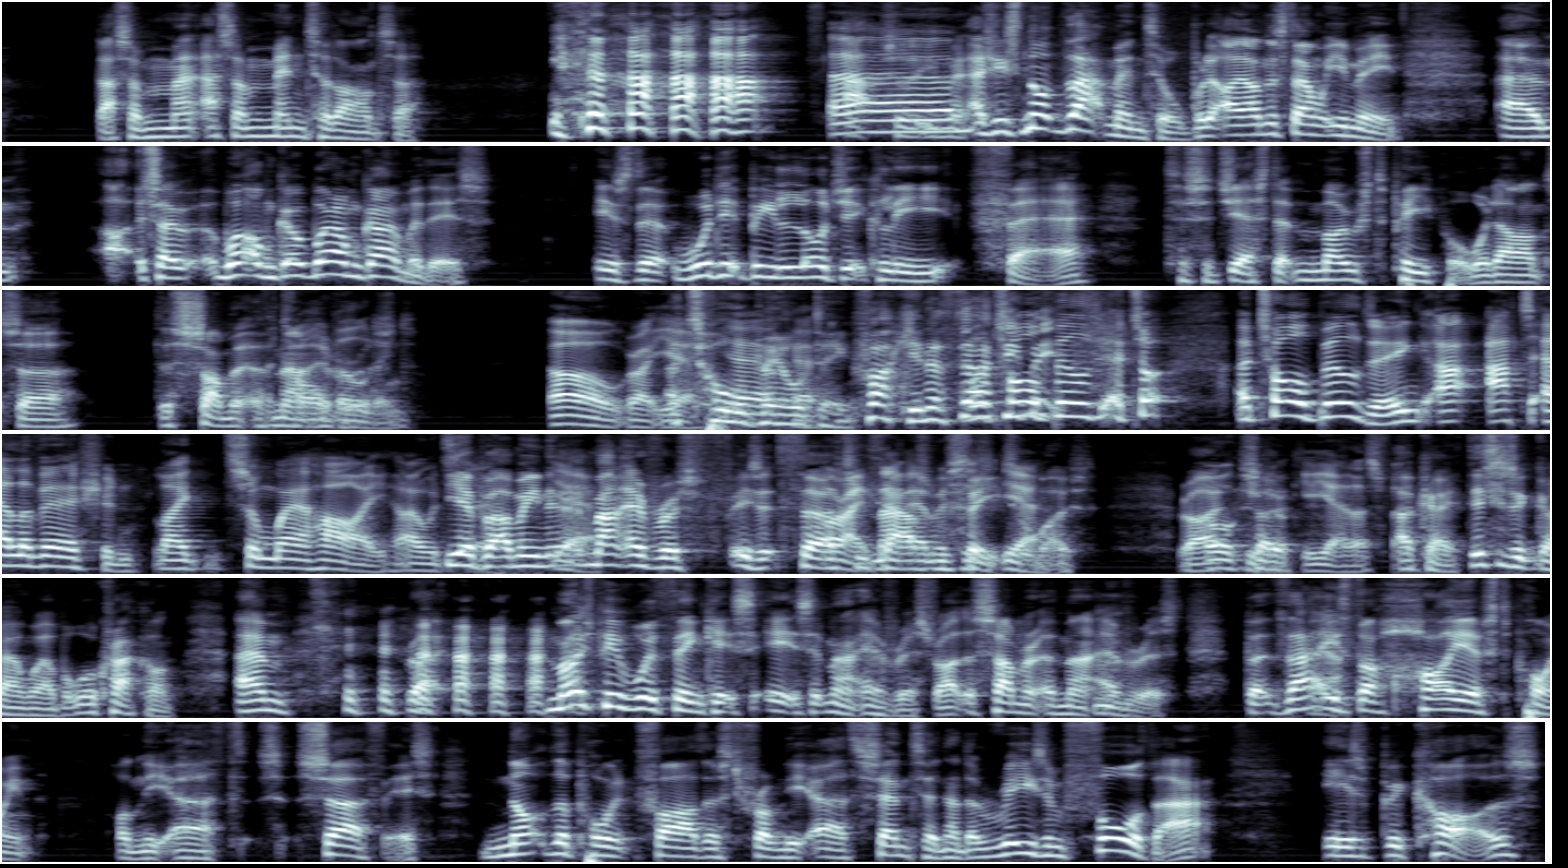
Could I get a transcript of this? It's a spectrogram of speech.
that's a ma- that's a mental answer. Absolutely. Um, Actually, it's not that mental, but I understand what you mean. Um, uh, so, what I'm go- where I'm going with this is that would it be logically fair to suggest that most people would answer the summit of A Mount tall Everest? building. oh right, yeah. A tall Yeah, okay. building, fucking a Well, a thirty tall meter. building. A, ta- a tall building at, at elevation, like somewhere high. I would. Yeah, say. but I mean, Yeah. Mount Everest is at thirty right, Mount is- feet yeah. almost, right? Okay, so, okay, yeah, that's fair. okay, this isn't going well, but we'll crack on. Um, right. Most people would think it's it's at Mount Everest, right? The summit of Mount Mm. Everest. But that is Yeah. the highest point on the Earth's surface, not the point farthest from the Earth's center. Now, the reason for that is because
